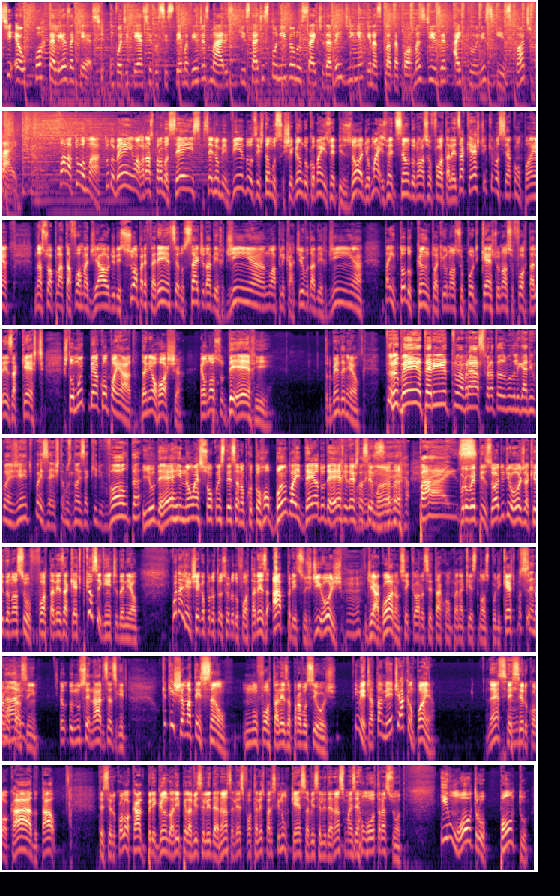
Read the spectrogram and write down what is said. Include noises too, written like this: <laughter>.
Este é o Fortaleza Cast, um podcast do Sistema Verdes Mares que está disponível no site da Verdinha e nas plataformas Deezer, iTunes e Spotify. Fala turma, tudo bem? Um abraço para vocês, sejam bem-vindos. Estamos chegando com mais um episódio, mais uma edição do nosso Fortaleza Cast, que você acompanha na sua plataforma de áudio de sua preferência, no site da Verdinha, no aplicativo da Verdinha. Tá em todo canto aqui o nosso podcast, o nosso Fortaleza Cast. Estou muito bem acompanhado. Daniel Rocha é o nosso DR. Tudo bem, Daniel? Tudo bem, Eterito? Um abraço para todo mundo ligadinho com a gente. Pois é, estamos nós aqui de volta. E o DR não é só coincidência, não, porque eu tô roubando a ideia do DR desta Pois semana. É, rapaz. Pro episódio de hoje aqui do nosso Fortaleza Cat. Porque é o seguinte, Daniel. Quando a gente chega pro torcedor do Fortaleza, a preços de hoje, de agora, não sei que hora você tá acompanhando aqui esse nosso podcast, mas você Cenário. perguntar assim, eu- no cenário, isso é o seguinte, o que que chama atenção no Fortaleza pra você hoje? Imediatamente é a campanha, né? Sim. Terceiro colocado, tal. Terceiro colocado, brigando ali pela vice-liderança. Aliás, Fortaleza parece que não quer essa vice-liderança, mas é um outro assunto. E um outro ponto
